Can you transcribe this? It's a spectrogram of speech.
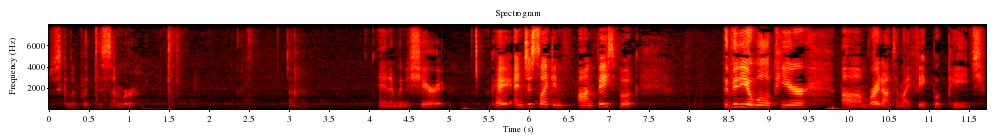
just going to put December. And I'm going to share it. Okay, and just like in, on Facebook, the video will appear um, right onto my Fakebook page.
